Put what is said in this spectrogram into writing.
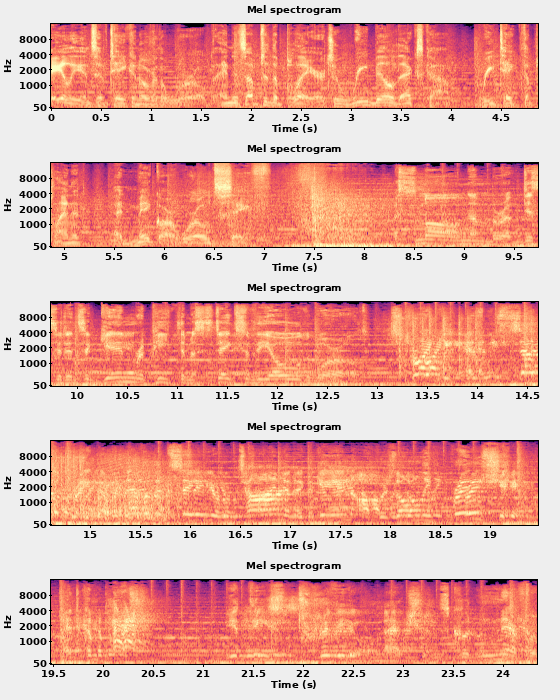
Aliens have taken over the world, and it's up to the player to rebuild XCOM, retake the planet, and make our world safe. A small number of dissidents again repeat the mistakes of the old world. Striking as we celebrate a benevolent savior who time and again offers only friendship and compassion. Yet these trivial actions Could never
